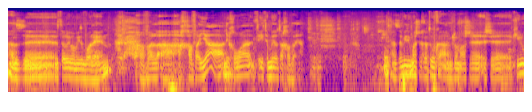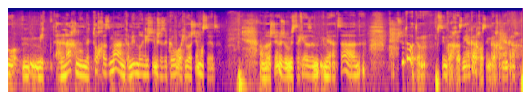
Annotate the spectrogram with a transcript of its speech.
אז זה תלוי במתבונן, אבל החוויה, לכאורה, היא תמיד אותה חוויה. אז זה בדיוק מה שכתוב כאן, כלומר שכאילו אנחנו מתוך הזמן תמיד מרגישים שזה קבוע, כאילו השם עושה את זה. אבל השם שהוא מסתכל על זה מהצד, פשוטו, אתם עושים ככה, אז נהיה ככה, עושים ככה, נהיה ככה.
